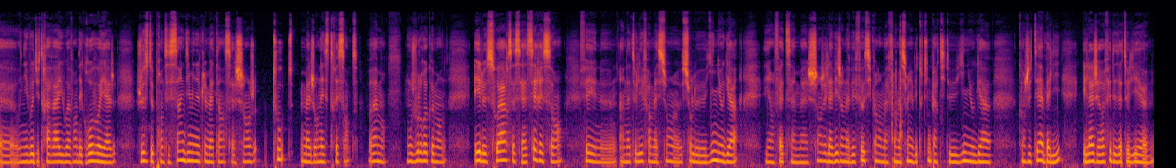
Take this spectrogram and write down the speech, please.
euh, au niveau du travail ou avant des gros voyages. Juste de prendre ces 5-10 minutes le matin, ça change toute ma journée stressante, vraiment. Donc je vous le recommande. Et le soir, ça c'est assez récent, j'ai fait un atelier formation euh, sur le yin yoga et en fait ça m'a changé la vie. J'en avais fait aussi pendant ma formation, il y avait toute une partie de yin yoga quand j'étais à Bali et là j'ai refait des ateliers euh,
